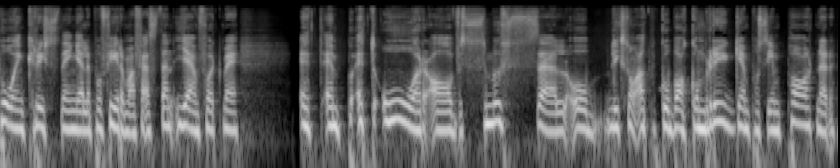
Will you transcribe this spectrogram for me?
på en kryssning eller på firmafesten jämfört med ett, en, ett år av smussel och liksom att gå bakom ryggen på sin partner.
